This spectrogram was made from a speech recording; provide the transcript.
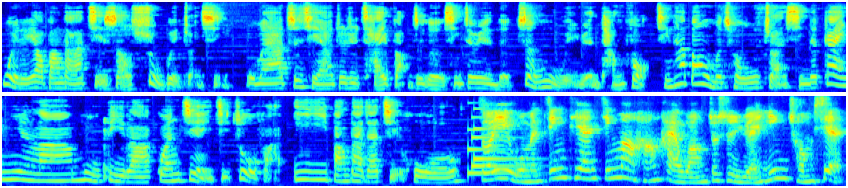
为了要帮大家介绍数位转型，我们啊之前啊就去采访这个行政院的政务委员唐凤，请他帮我们从转型的概念啦、目的啦、关键以及做法，一一帮大家解惑哦。所以，我们今天经贸航海王就是原因重现。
